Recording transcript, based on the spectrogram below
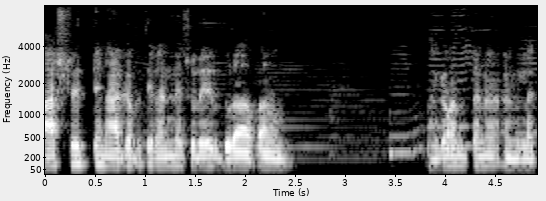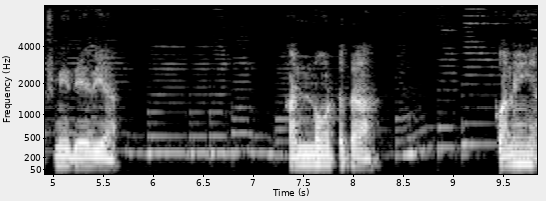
ಆಶ್ರಿತ್ಯ ನಾಗಪತಿ ರನ್ಯ ಸುರೇರ್ ದುರಾಪಾಂ. ಭಗವಂತನ ಲಕ್ಷ್ಮೀದೇವಿಯ ಕಣ್ಣೋಟದ ಕೊನೆಯ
